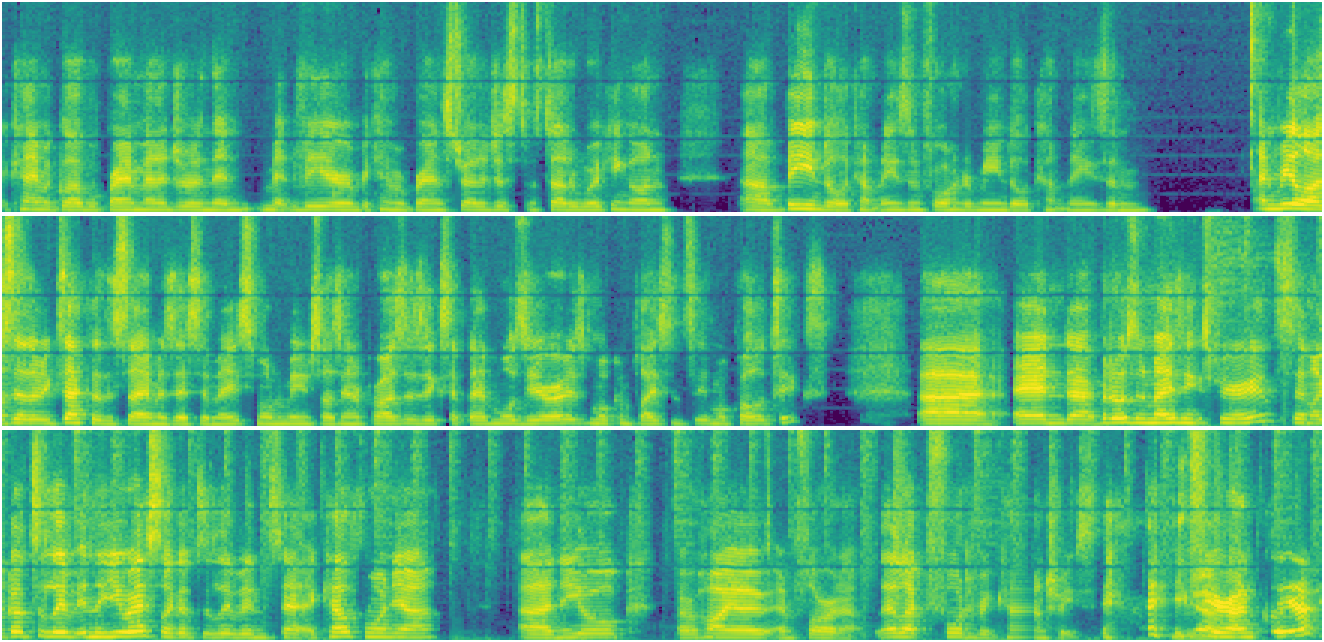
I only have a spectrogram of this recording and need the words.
became a global brand manager, and then met Via and became a brand strategist and started working on uh, billion dollar companies and $400 million companies. And and realize that they're exactly the same as SMEs, small to medium sized enterprises, except they have more zeros, more complacency, more politics. Uh, and uh, but it was an amazing experience, and I got to live in the US. I got to live in California, uh, New York, Ohio, and Florida. They're like four different countries. if yeah. you're unclear,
